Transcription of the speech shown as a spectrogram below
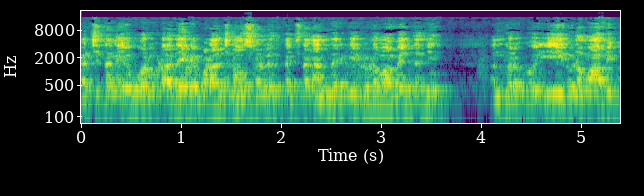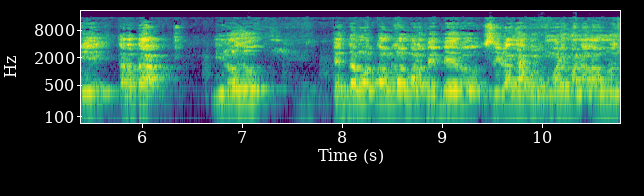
ఖచ్చితంగా ఎవ్వరు కూడా అధైర్యపడాల్సిన అవసరం లేదు. ఖచ్చితంగా అందరికీ రుణమాఫీ అవుతుంది. అందువరకు ఈ రుణమాఫీకి తర్వాత ఈరోజు పెద్ద మొత్తంలో మన పెబ్బేరు శ్రీరంగాపూర్ ఉమ్మడి మండలం నుంచి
